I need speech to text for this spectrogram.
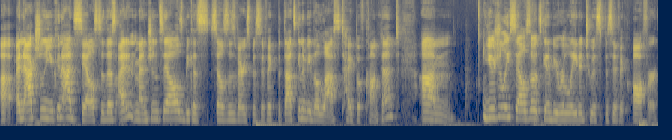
uh, and actually you can add sales to this. I didn't mention sales because sales is very specific but that's going to be the last type of content. Um, usually sales though it's going to be related to a specific offer.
